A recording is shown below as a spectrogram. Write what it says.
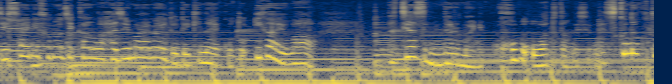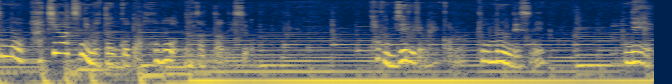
実際にその時間が始まらないとできないこと以外は夏休みになる前にほぼ終わってたんですよね少なくとも8月にまたぐことはほぼなかったんですよ多分ゼロじゃないかなと思うんですねで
